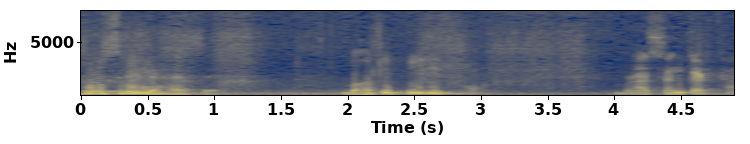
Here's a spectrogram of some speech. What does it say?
दूसरी लहर से बहुत ही पीड़ित था। बड़ा संकट था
